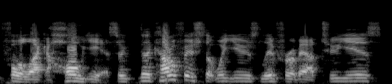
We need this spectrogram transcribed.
for like a whole year. So the cuttlefish that we use live for about two years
